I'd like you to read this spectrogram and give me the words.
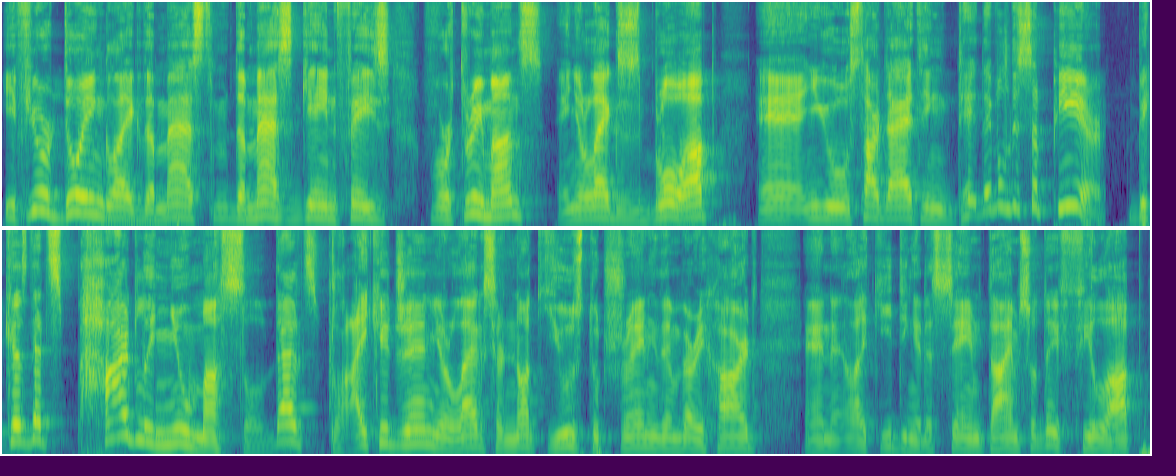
If you're doing like the mass the mass gain phase for 3 months and your legs blow up, and you start dieting, they, they, will disappear because that's hardly new muscle. That's glycogen. Your legs are not used to training them very hard and uh, like eating at the same time, so they fill up.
